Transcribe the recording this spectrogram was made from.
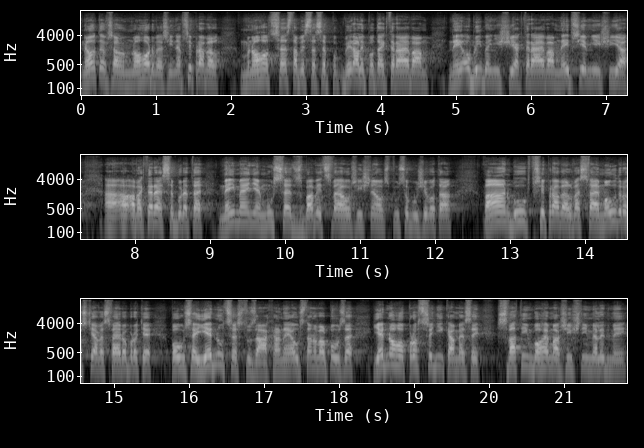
neotevřel mnoho dveří, nepřipravil mnoho cest, abyste se vydali po té, která je vám nejoblíbenější a která je vám nejpříjemnější a, a, a ve které se budete nejméně muset zbavit svého říšného způsobu života. Pán Bůh připravil ve své moudrosti a ve své dobrotě pouze jednu cestu záchrany a ustanovil pouze jednoho prostředníka mezi svatým Bohem a říšnými lidmi.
